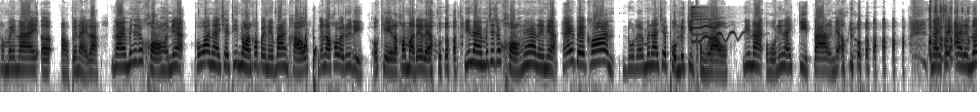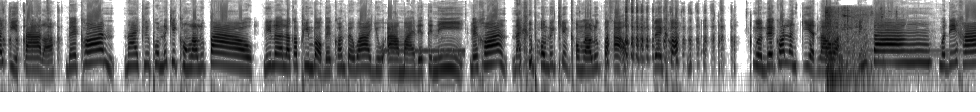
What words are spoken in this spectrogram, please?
ทำไมนายเออเอาไปไหนล่ะ นายไม่ใช่เจ้าของเหรอเนี่ย เพราะว่านายใช้ที่นอนเข้าไปในบ้านเขา งั้นเราเข้าไปด้วยดิ โอเค เราเข้ามาได้แล้ว นี่นายไม่ใช่เจ้าของแน่เลยเนี่ย เฮ้ยเบคอน ดูแล้วไม่น่าใช่ผมลิขิตของเรา นี่นาย โอ้โห นี่นายกรีดตาเหรอเนี่ย เอาดู นายใช้อายไลเนอร์กรีดตาเหรอ เบคอน นายคือพรหมลิขิตของเราหรือเปล่า นี่เลยแล้วก็พิมพ์บอกเบคอนไปว่า you are my destiny เบคอน นายคือพรหมลิขิตของเราหรือเปล่า เบคอน เหมือนเบคอนรังเกียจเราอะติงตังสวัสดีค่ะ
